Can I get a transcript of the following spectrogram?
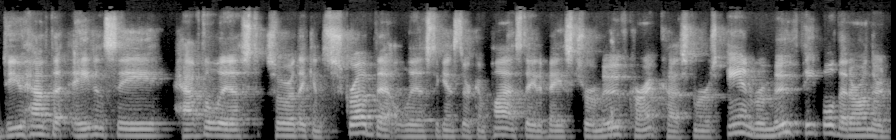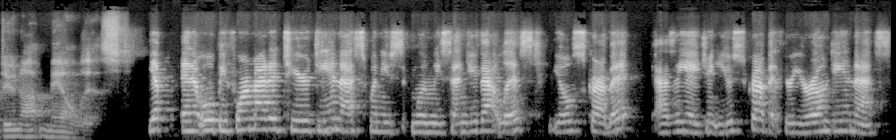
do you have the agency have the list so they can scrub that list against their compliance database to remove current customers and remove people that are on their do not mail list? Yep, and it will be formatted to your DNS when you when we send you that list. You'll scrub it as the agent. You scrub it through your own DNS,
